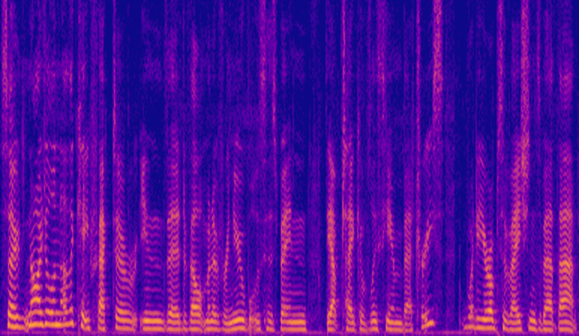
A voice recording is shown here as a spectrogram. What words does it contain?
So, Nigel, another key factor in the development of renewables has been the uptake of lithium batteries. What are your observations about that?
